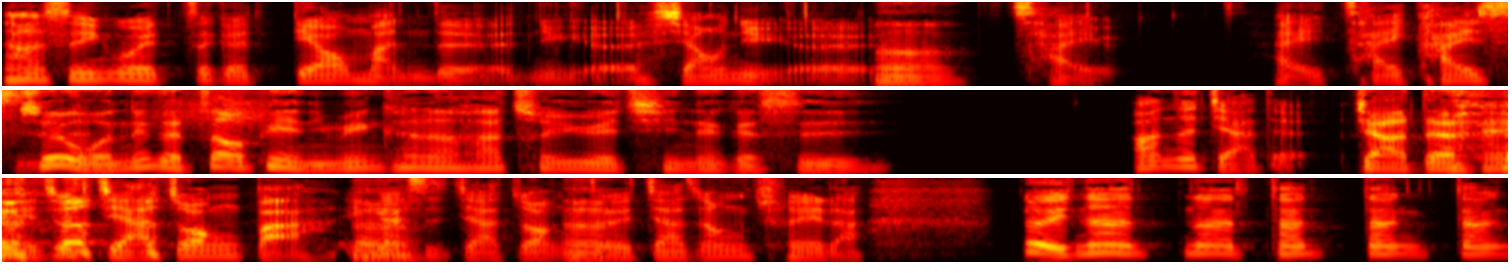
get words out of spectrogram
那是因为这个刁蛮的女儿，小女儿，嗯，才才才开始。所以我那个照片里面看到他吹乐器，那个是啊，那假的，假的，就假装吧，应该是假装，对，假装吹啦。对，那那他当当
